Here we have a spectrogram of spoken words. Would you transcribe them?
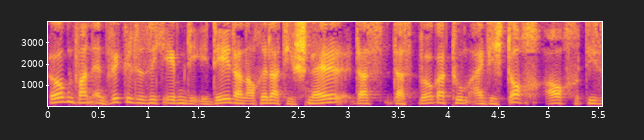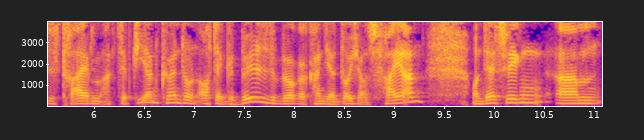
irgendwann entwickelte sich eben die Idee dann auch relativ schnell, dass das Bürgertum eigentlich doch auch dieses Treiben akzeptieren könnte und auch der gebildete Bürger kann ja durchaus feiern. Und deswegen ähm,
